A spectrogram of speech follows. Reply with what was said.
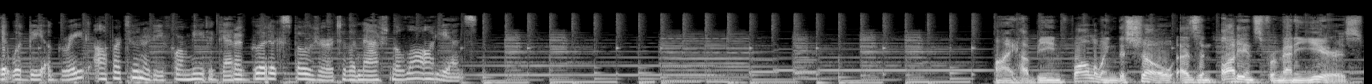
it would be a great opportunity for me to get a good exposure to the national audience. I have been following the show as an audience for many years.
